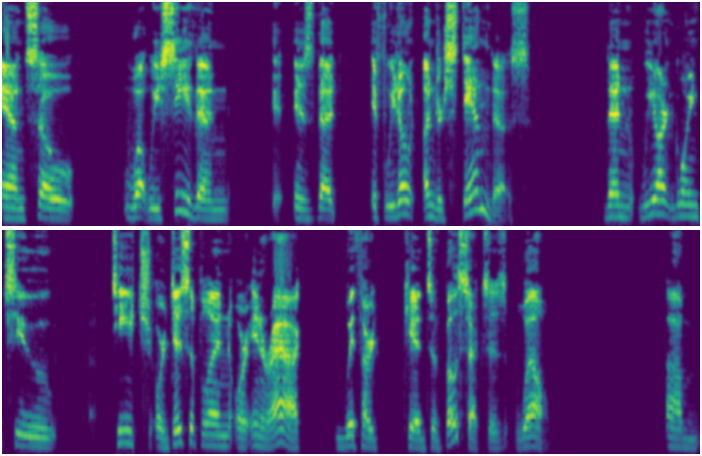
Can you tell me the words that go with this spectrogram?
And so what we see then is that if we don't understand this, then we aren't going to teach or discipline or interact with our kids of both sexes well. Um,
